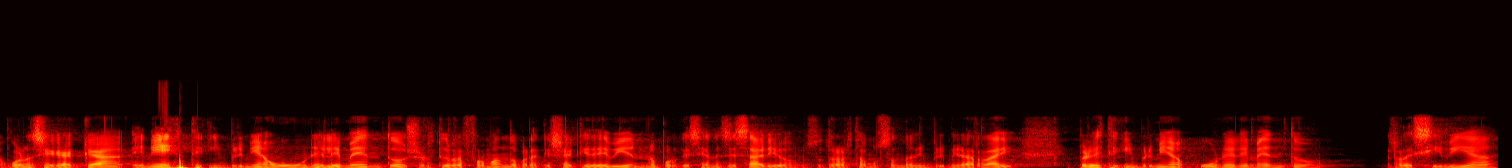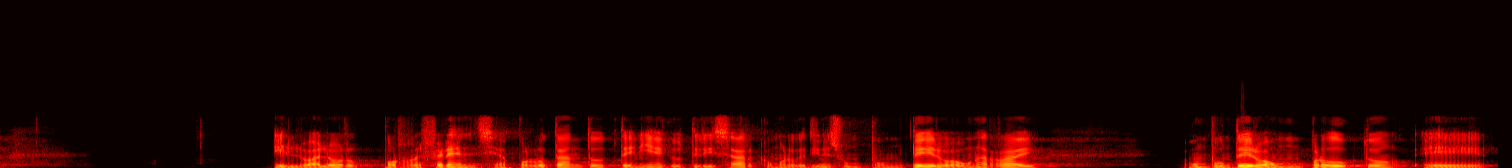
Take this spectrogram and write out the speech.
Acuérdense que acá en este que imprimía un elemento, yo lo estoy reformando para que ya quede bien, no porque sea necesario. Nosotros ahora estamos usando el imprimir array. Pero este que imprimía un elemento recibía el valor por referencia. Por lo tanto, tenía que utilizar, como lo que tiene es un puntero a un array, un puntero a un producto, eh,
